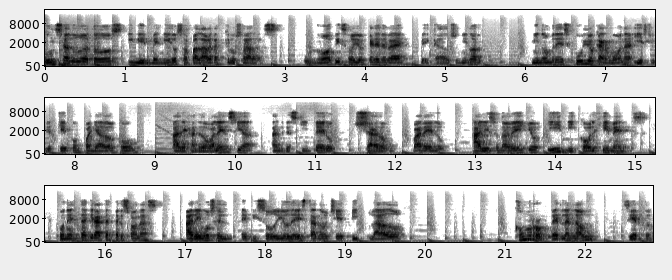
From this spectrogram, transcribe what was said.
un saludo a todos y bienvenidos a Palabras Cruzadas, un nuevo episodio que te trae Becados Uninorte. Mi nombre es Julio Carmona y estoy aquí acompañado con Alejandro Valencia, Andrés Quintero, Sharon Varelo, Alison Abello y Nicole Jiménez. Con estas gratas personas haremos el episodio de esta noche titulado ¿Cómo romperla en la U? ¿Cierto?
